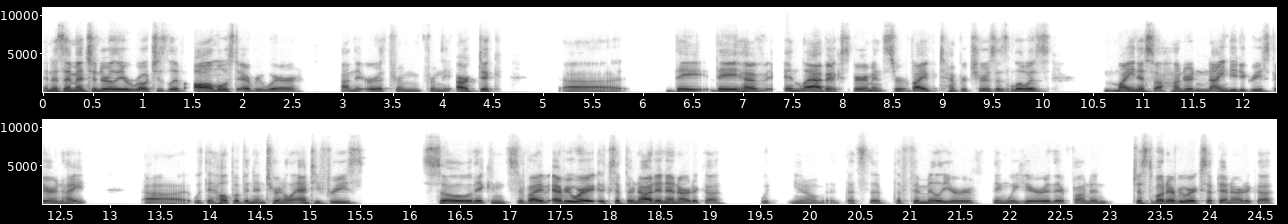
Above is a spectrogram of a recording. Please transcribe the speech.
and as I mentioned earlier, roaches live almost everywhere on the Earth from from the Arctic. Uh, they they have in lab experiments survived temperatures as low as minus 190 degrees Fahrenheit uh, with the help of an internal antifreeze. So they can survive everywhere except they're not in Antarctica. Which you know that's the the familiar thing we hear. They're found in just about everywhere except Antarctica.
